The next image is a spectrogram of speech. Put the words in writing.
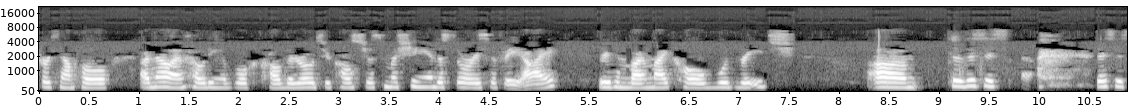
For example, uh, now I'm holding a book called The Road to Conscious Machine the Stories of AI, written by Michael Wooldridge. Um, so this is this is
